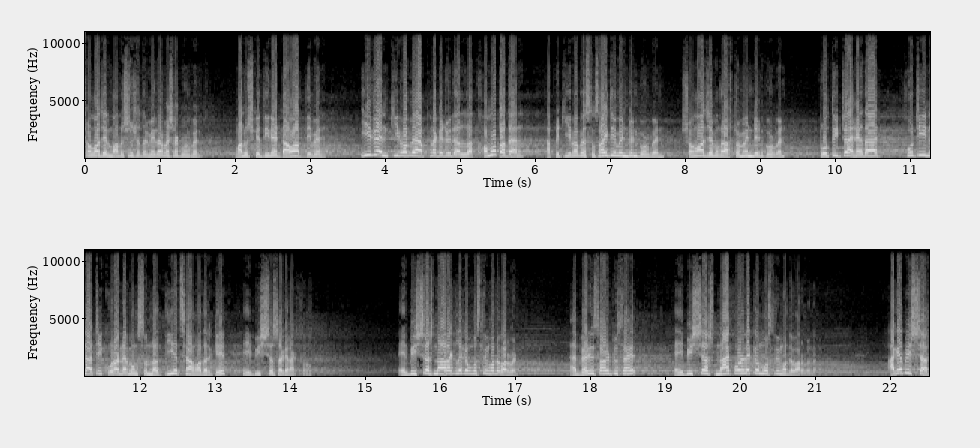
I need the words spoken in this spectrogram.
সমাজের মানুষের সাথে মেলামেশা করবেন, মানুষকে দিনের দাওয়াত দিবেন। ইভেন কীভাবে আপনাকে যদি আল্লাহ ক্ষমতা দেন, আপনি কীভাবে সোসাইটি মেনটেন করবেন, সমাজ এবং রাষ্ট্র মেনটেন করবেন, প্রতিটা হেদায়ত খুঁটি নাটি কোরআন এবং সুন্নাত দিয়েছে আমাদেরকে, এই বিশ্বাস আগে রাখতে হবে। এই বিশ্বাস না রাখলে কেউ মুসলিম হতে পারবেন I very sorry to say এই বিশ্বাস না করলে কেউ মুসলিম হতে পারবে না। আগে বিশ্বাস,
